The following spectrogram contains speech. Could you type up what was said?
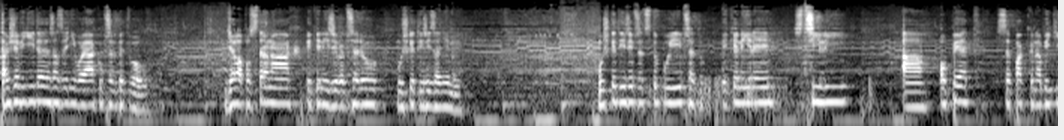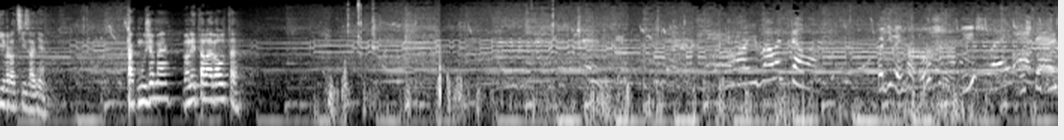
Takže vidíte řazení vojáků před bitvou. Děla po stranách, pikinýři vepředu, mušketýři za nimi. Mušketýři předstupují před pikenýry, střílí a opět se pak nabití vrací za ně. Tak můžeme, velitelé velte. Podívej ho, už, vidíš? Už keď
